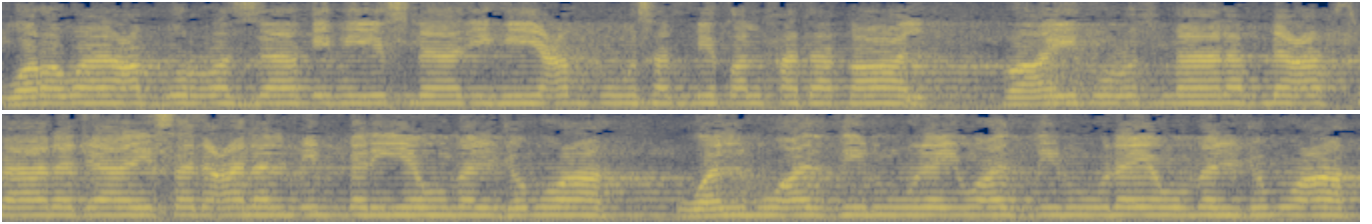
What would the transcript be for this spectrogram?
وروى عبد الرزاق بإسناده عن موسى بن طلحة قال رأيت عثمان بن عفان جالسا على المنبر يوم الجمعة والمؤذنون يؤذنون يوم الجمعة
